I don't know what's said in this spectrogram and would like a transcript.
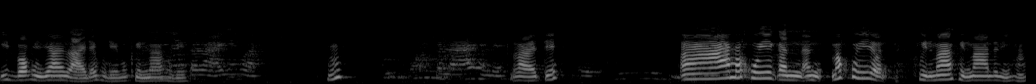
อีทบล็อกนี่ย่าหลายได้อพอดีมันขึ้นมาพอดีกระไรยังวะหึกระไรอะไรหลายติอ่ามาคุยกันอันมาคุยเดี๋ยวขึ้นมาขึ้นมาเดี๋ยวนี้ฮะ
